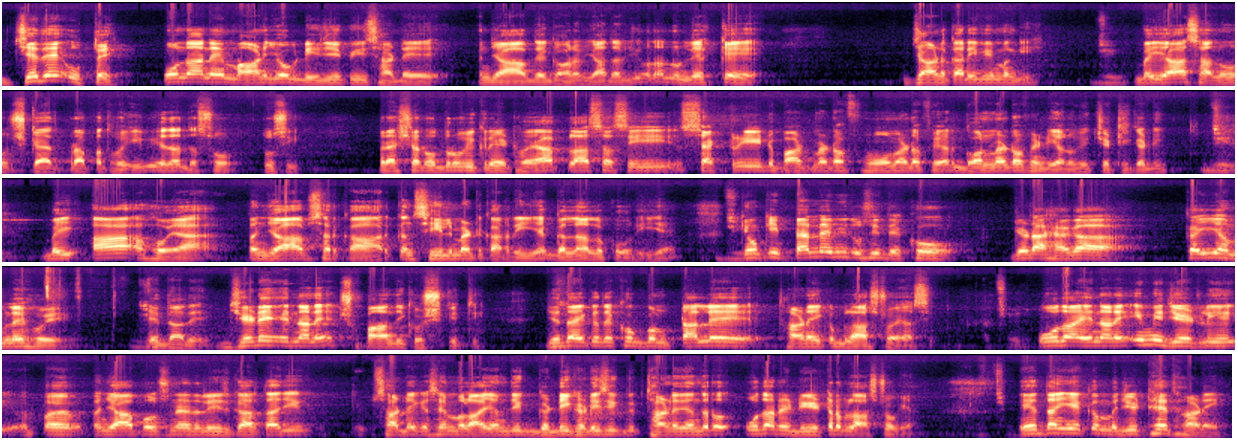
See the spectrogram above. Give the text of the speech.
ਜਿਹਦੇ ਉੱਤੇ ਉਹਨਾਂ ਨੇ ਮਾਣਯੋਗ ਡੀਜੀਪੀ ਸਾਡੇ ਪੰਜਾਬ ਦੇ ਗੌਰਵ ਯਾਦਵ ਜੀ ਉਹਨਾਂ ਨੂੰ ਲਿਖ ਕੇ ਜਾਣਕਾਰੀ ਵੀ ਮੰਗੀ। ਜੀ। ਬਈ ਆ ਸਾਨੂੰ ਸ਼ਿਕਾਇਤ ਪ੍ਰਾਪਤ ਹੋਈ ਵੀ ਇਹਦਾ ਦੱਸੋ ਤੁਸੀਂ। ਪ੍ਰੈਸ਼ਰ ਉਧਰੋਂ ਵੀ ਕ੍ਰੀਏਟ ਹੋਇਆ ਪਲੱਸ ਅਸੀਂ secretary department of home and affair government of India ਨੂੰ ਵੀ ਚਿੱਠੀ ਕੱਢੀ। ਜੀ। ਬਈ ਆ ਹੋਇਆ ਪੰਜਾਬ ਸਰਕਾਰ ਕੰਸੀਲਮੈਂਟ ਕਰ ਰਹੀ ਹੈ ਗੱਲਾਂ ਲੁਕੋ ਰਹੀ ਹੈ। ਕਿਉਂਕਿ ਪਹਿਲੇ ਵੀ ਤੁਸੀਂ ਦੇਖੋ ਜਿਹੜਾ ਹੈਗਾ ਕਈ ਹਮਲੇ ਹੋਏ ਇਦਾਂ ਦੇ ਜਿਹੜੇ ਇਹਨਾਂ ਨੇ ਛੁਪਾਉਣ ਦੀ ਕੋਸ਼ਿਸ਼ ਕੀਤੀ। ਜਿੱਦਾਂ ਇੱਕ ਦੇਖੋ ਗੁਮਟਾਲੇ ਥਾਣੇ ਇੱਕ ਬਲਾਸਟ ਹੋਇਆ ਸੀ। ਉਹਦਾ ਇਹਨਾਂ ਨੇ ਇਮੀਡੀਏਟਲੀ ਪੰਜਾਬ ਪੁਲਿਸ ਨੇ ਰਿਲੀਜ਼ ਕਰਤਾ ਜੀ। ਸਾਡੇ ਕਿਸੇ ਮੁਲਾਜ਼ਮ ਦੀ ਗੱਡੀ ਖੜੀ ਸੀ ਥਾਣੇ ਦੇ ਅੰਦਰ ਉਹਦਾ ਰੇਡੀਏਟਰ ਬਲਾਸਟ ਹੋ ਗਿਆ। ਇਦਾਂ ਹੀ ਇੱਕ ਮਜੀਠੇ ਥਾਣੇ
